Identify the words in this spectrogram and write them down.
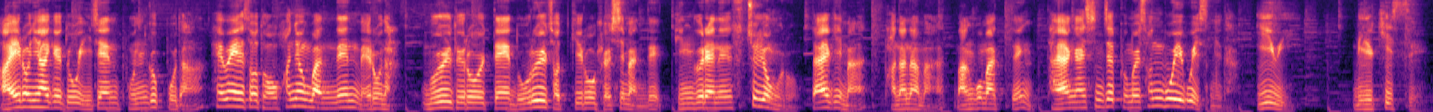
아이러니하게도 이젠 본국보다 해외에서 더 환영받는 메로나 물 들어올 때 노를 젓기로 결심한 듯 빙그레는 수출용으로 딸기 맛, 바나나 맛, 망고 맛 등 다양한 신제품을 선보이고 있습니다. 2위 밀키스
